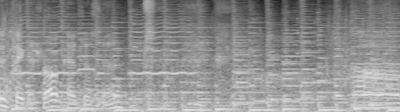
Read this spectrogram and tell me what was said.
Did take a shortcut just then. um,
